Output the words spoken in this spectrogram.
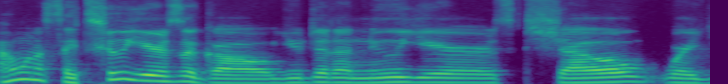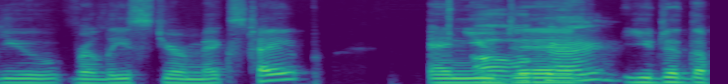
I want to say two years ago. You did a New Year's show where you released your mixtape, and you oh, did okay. you did the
